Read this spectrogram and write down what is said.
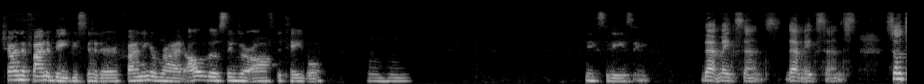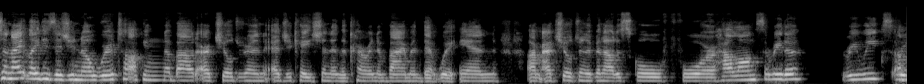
trying to find a babysitter, finding a ride. All of those things are off the table. Mm-hmm. Makes it easy. That makes sense. That makes sense. So tonight, ladies, as you know, we're talking about our children education and the current environment that we're in. Um, our children have been out of school for how long, Sarita? Three weeks? Three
